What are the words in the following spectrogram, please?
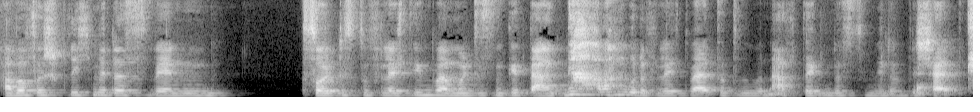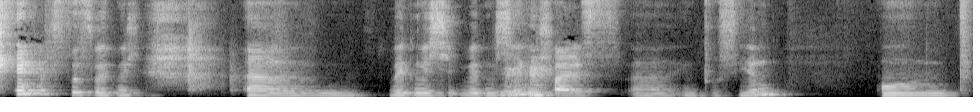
Aber versprich mir das, wenn, solltest du vielleicht irgendwann mal diesen Gedanken haben oder vielleicht weiter darüber nachdenken, dass du mir dann Bescheid gibst. Das würde mich, ähm, würde mich, würde mich mhm. jedenfalls äh, interessieren. Und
